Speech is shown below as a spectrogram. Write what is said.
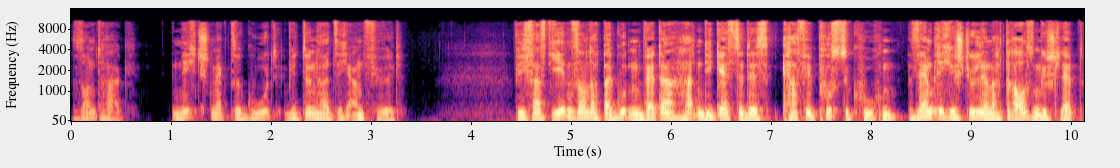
Sonntag. Nichts schmeckt so gut, wie Dünnheit sich anfühlt. Wie fast jeden Sonntag bei gutem Wetter hatten die Gäste des Kaffee Pustekuchen sämtliche Stühle nach draußen geschleppt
